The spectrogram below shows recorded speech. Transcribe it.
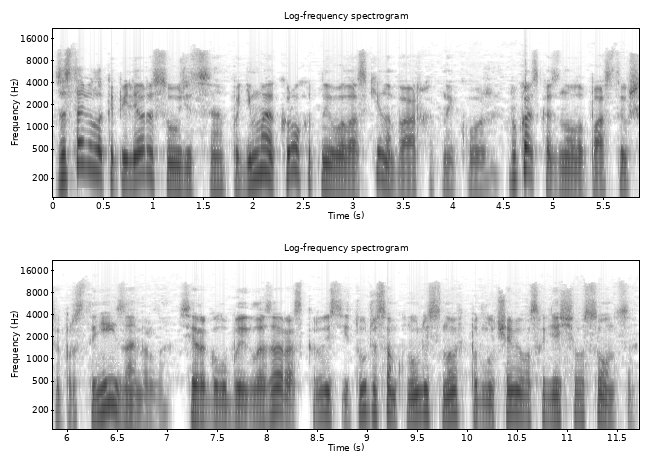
заставила капилляры сузиться, поднимая крохотные волоски на бархатной коже. Рука скользнула по остывшей простыне и замерла. Серо-голубые глаза раскрылись и тут же сомкнулись вновь под лучами восходящего солнца,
